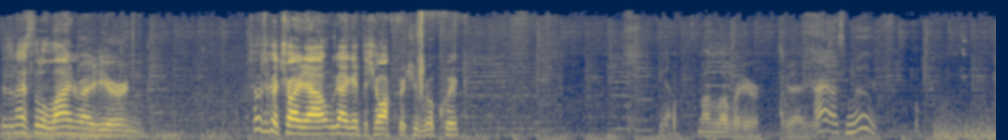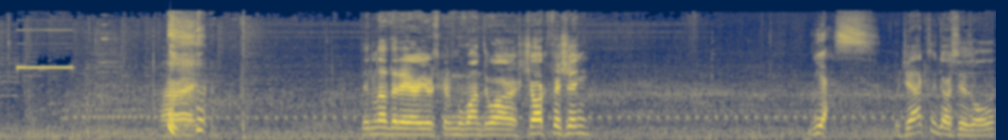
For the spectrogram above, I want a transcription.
there's a nice little line right here, and so we're just gonna try it out. We gotta get the shark fishing real quick. No. I'm on love right here. Let's get out of here. right, let's move. All right. Didn't love that area. We're just gonna move on to our shark fishing, Yes. which actually does sizzle.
